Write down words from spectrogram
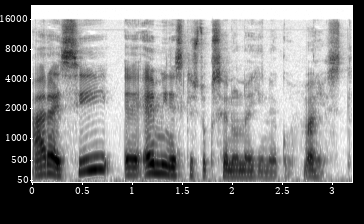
Άρα εσύ ε, έμεινες και στο ξενώνα γυναικό, μάλιστα.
